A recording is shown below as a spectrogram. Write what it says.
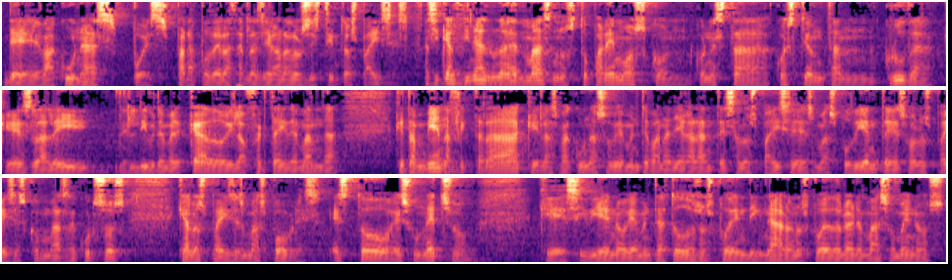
de, vacunas pues para poder hacerlas llegar a los distintos países. Así que al final, una vez más, nos toparemos con, con esta cuestión tan cruda que es la ley del libre mercado y la oferta y demanda que también afectará que las vacunas obviamente van a llegar antes a los países más pudientes o a los países con más recursos que a los países más pobres. Esto es un hecho que si bien obviamente a todos nos puede indignar o nos puede doler más o menos,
